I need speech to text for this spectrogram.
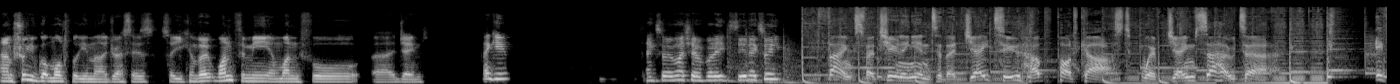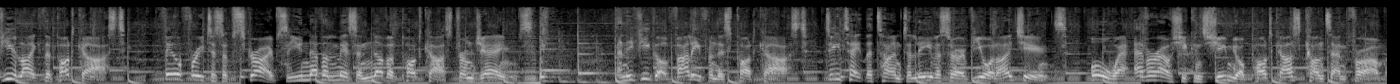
And I'm sure you've got multiple email addresses. So you can vote one for me and one for uh, James. Thank you. Thanks very much, everybody. See you next week. Thanks for tuning in to the J2 Hub podcast with James Sahota. If you like the podcast, feel free to subscribe so you never miss another podcast from James. And if you got value from this podcast, do take the time to leave us a review on iTunes or wherever else you consume your podcast content from.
